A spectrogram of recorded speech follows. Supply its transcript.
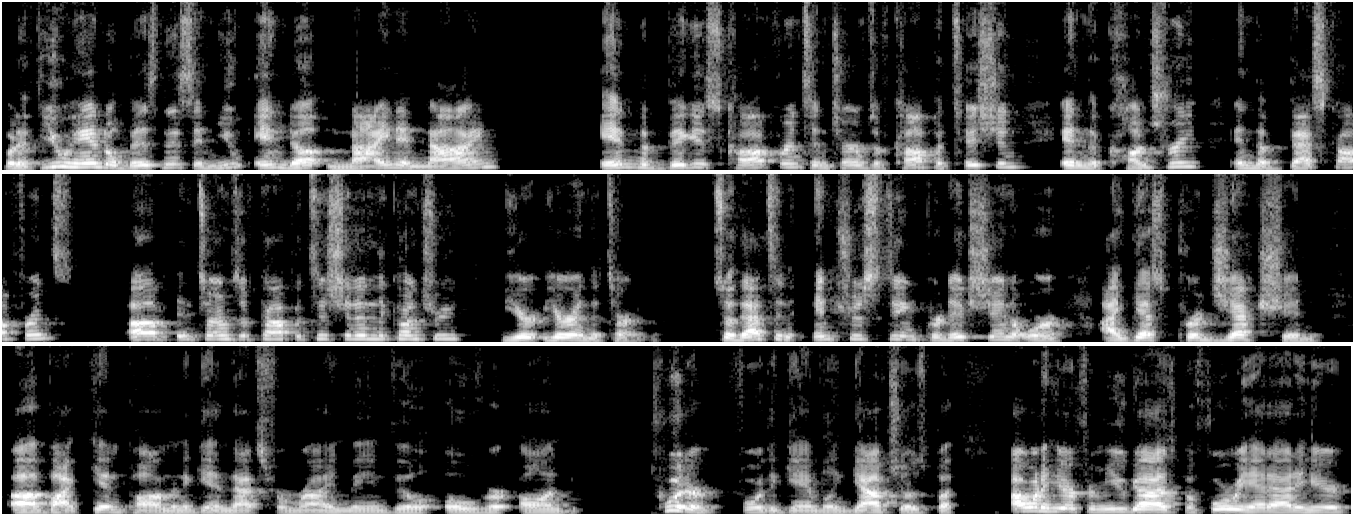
But if you handle business and you end up nine and nine in the biggest conference in terms of competition in the country, in the best conference um, in terms of competition in the country, you're you're in the tournament. So that's an interesting prediction, or I guess projection uh, by Palm, And again, that's from Ryan Mainville over on Twitter for the Gambling Gauchos. But I want to hear from you guys before we head out of here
